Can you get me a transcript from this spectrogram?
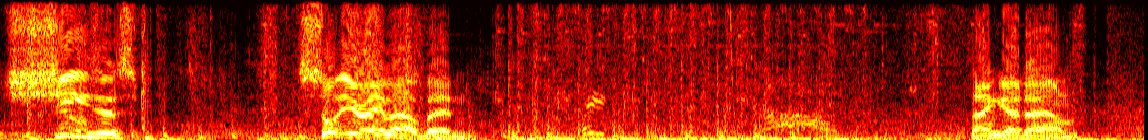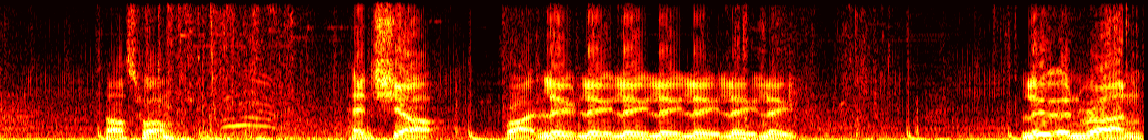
Jesus! Sort your aim out, Ben. Tango down. Last one. Headshot. Right, loot, loot, loot, loot, loot, loot, loot. Loot and run.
